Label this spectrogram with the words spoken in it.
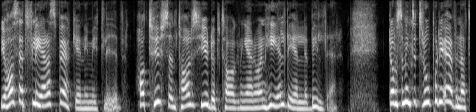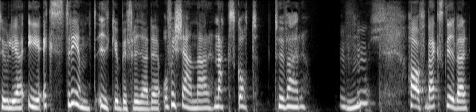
Jag har sett flera spöken i mitt liv. Har tusentals ljudupptagningar och en hel del bilder. De som inte tror på det övernaturliga är extremt IQ-befriade och förtjänar nackskott, tyvärr. Mm. Halfback skriver,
